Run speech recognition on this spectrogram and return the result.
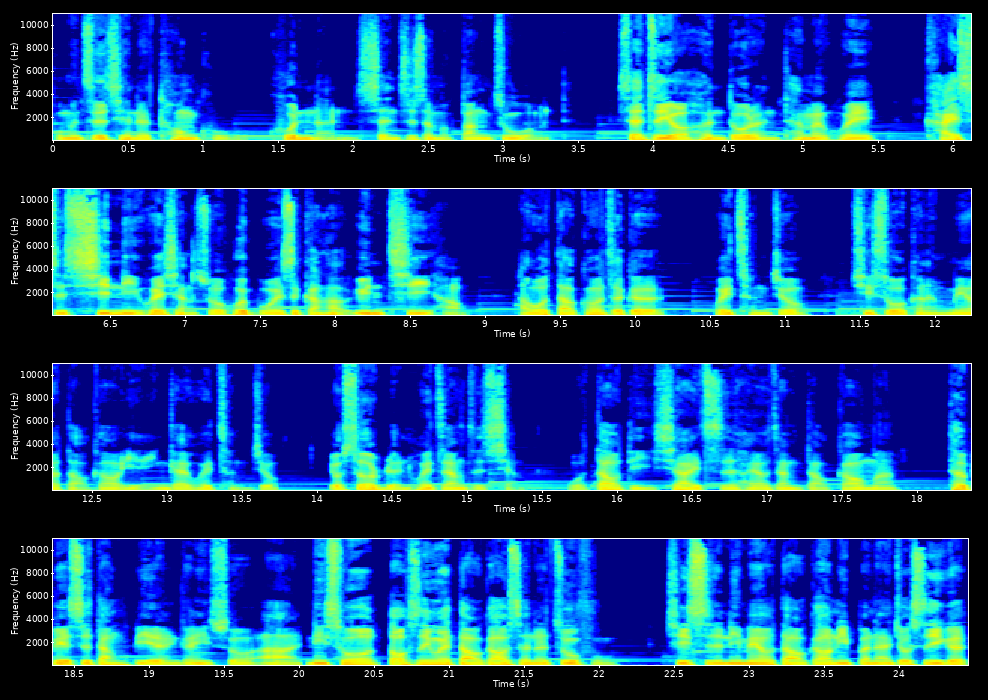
我们之前的痛苦、困难，神是怎么帮助我们的。甚至有很多人，他们会开始心里会想说，会不会是刚好运气好啊？我祷告这个会成就，其实我可能没有祷告，也应该会成就。有时候人会这样子想。我到底下一次还要这样祷告吗？特别是当别人跟你说啊，你说都是因为祷告神的祝福，其实你没有祷告，你本来就是一个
